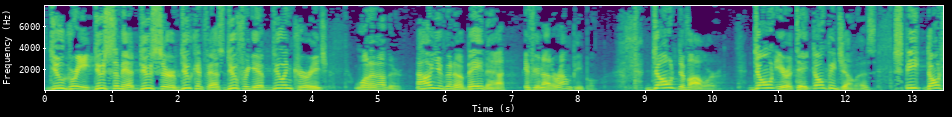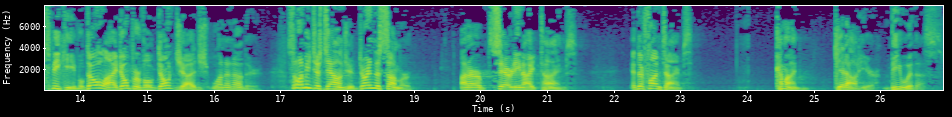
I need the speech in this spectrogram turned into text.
do greet, do submit, do serve, do confess, do forgive, do encourage one another. Now how are you going to obey that if you're not around people? Don't devour. Don't irritate. Don't be jealous. Speak, don't speak evil. Don't lie. Don't provoke. Don't judge one another. So let me just challenge you. During the summer, on our Saturday night times. And they're fun times. Come on, get out here. Be with us.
